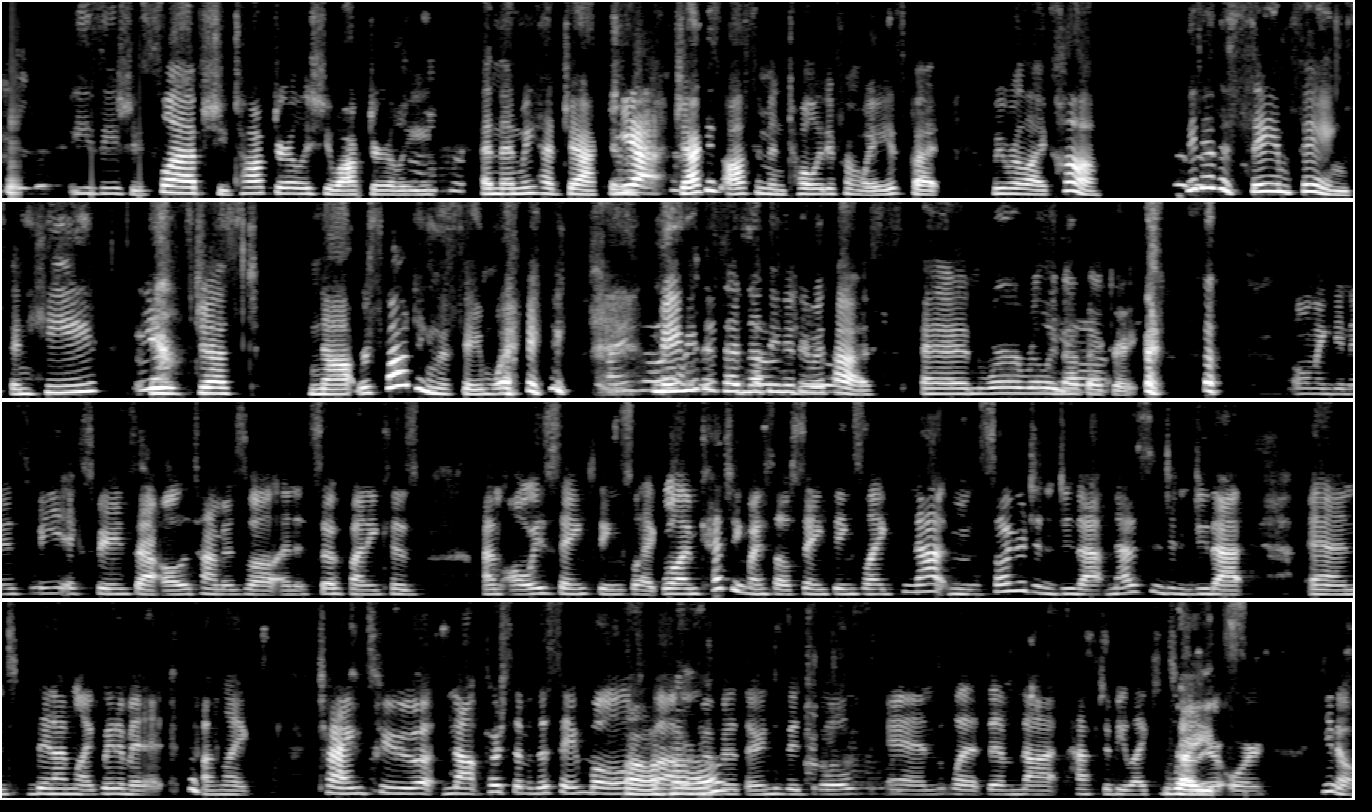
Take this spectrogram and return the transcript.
easy. She slept, she talked early, she walked early. Mm-hmm. And then we had Jack. And yeah. Jack is awesome in totally different ways, but we were like, huh, we did the same things. And he yeah. is just not responding the same way. Maybe this had nothing so to do with us. And we're really yeah. not that great. oh my goodness. We experience that all the time as well. And it's so funny because I'm always saying things like, well, I'm catching myself saying things like, Nat, mm, Sawyer didn't do that. Madison didn't do that. And then I'm like, wait a minute. I'm like trying to not push them in the same mold, uh-huh. but remember that they're individuals and let them not have to be like each right. other or, you know,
